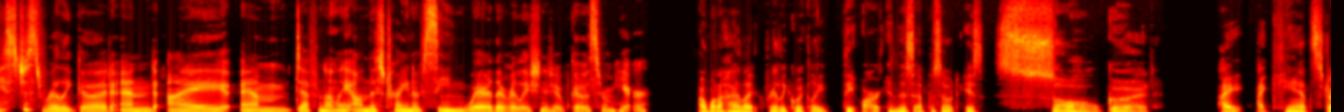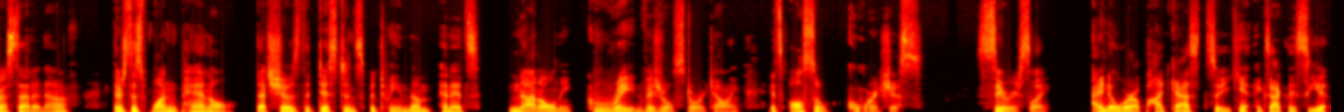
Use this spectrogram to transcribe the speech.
It's just really good. And I am definitely on this train of seeing where the relationship goes from here. I want to highlight really quickly the art in this episode is so good. I I can't stress that enough. There's this one panel that shows the distance between them and it's not only great visual storytelling, it's also gorgeous. Seriously. I know we're a podcast so you can't exactly see it,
